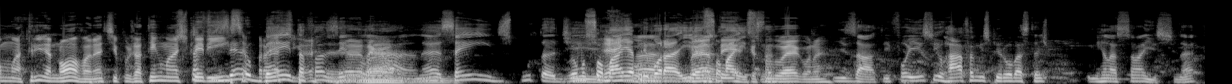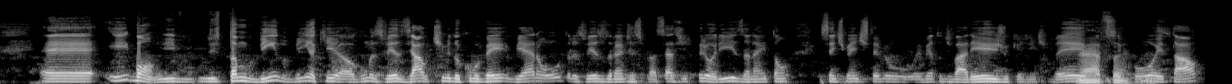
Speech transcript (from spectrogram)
uma trilha nova, né? Tipo, já tem uma experiência fizeram bem, tá fazendo É, lá, né? Sem disputa de. Vamos somar e Ego, aprimorar e né? é somar isso. questão né? do ego, né? Exato, e foi isso, e o Rafa me inspirou bastante em relação a isso, né? É, e bom, estamos vindo, vim aqui algumas vezes já, o time do Cubo veio- vieram outras vezes durante esse processo, a gente prioriza, né? Então, recentemente teve o evento de varejo que a gente veio, É, participou foi. e tal.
